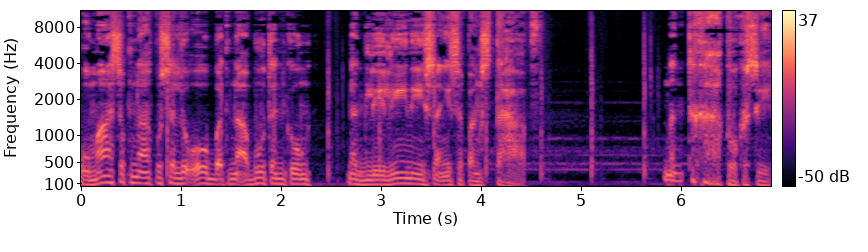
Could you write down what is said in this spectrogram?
pumasok na ako sa loob at naabutan kong naglilinis ang isa pang staff. Nagtaka ako kasi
